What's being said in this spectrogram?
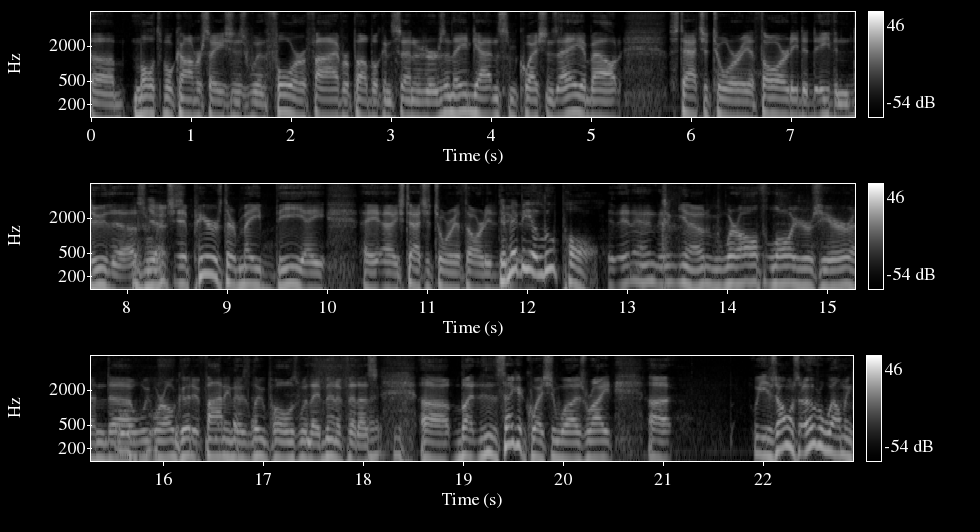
uh, multiple conversations with four or five Republican senators, and they had gotten some questions a about statutory authority to even do this, Yes. which it appears there may be a, a, a statutory authority. To There do may be a loophole. and, and, and, you know we're all lawyers here, and uh, we, we're all good at finding those loopholes when they benefit us. Uh, but then the second question was right. Uh, there's almost overwhelming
